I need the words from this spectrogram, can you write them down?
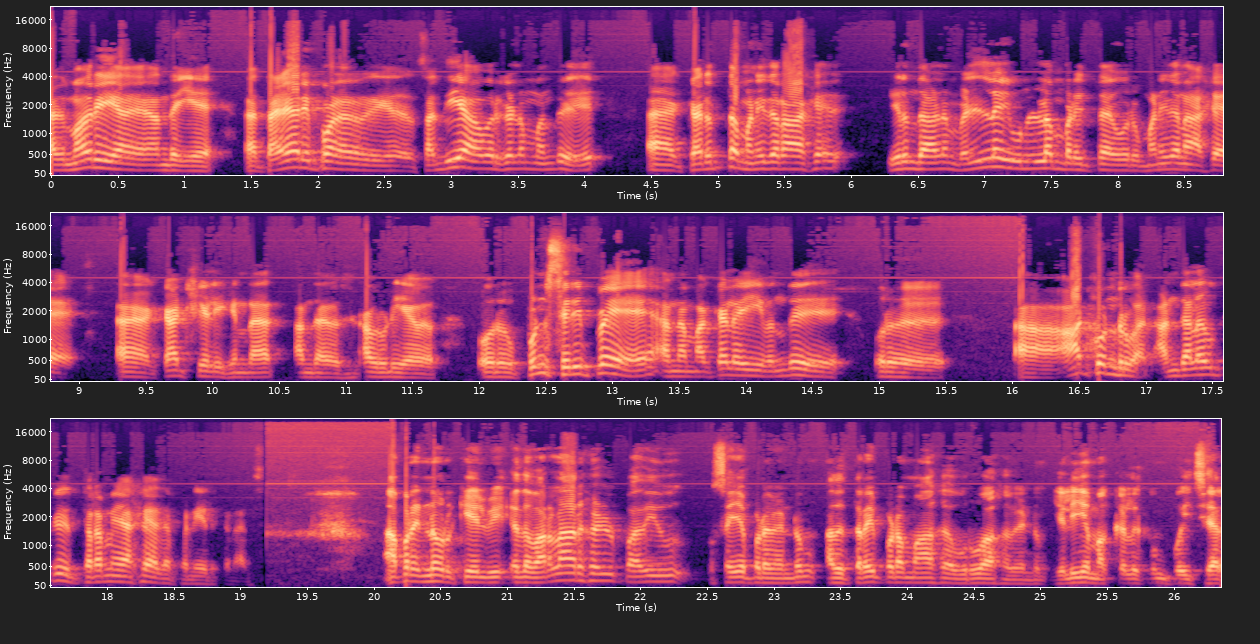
அது மாதிரி அந்த தயாரிப்பாளர் சத்யா அவர்களும் வந்து கருத்த மனிதராக இருந்தாலும் வெள்ளை உள்ளம் படைத்த ஒரு மனிதனாக காட்சியளிக்கின்றார். அந்த அவருடைய ஒரு புன் சிரிப்பே அந்த மக்களை வந்து ஒரு ஆட்கொன்றுவார். அந்த அளவுக்கு திறமையாக அதை பண்ணியிருக்கிறார். அப்புறம் இன்னொரு கேள்வி. இந்த வரலாறுகள் பதிவு செய்யப்பட வேண்டும் அது திரைப்படமாக உருவாக வேண்டும் எளிய மக்களுக்கும் போய் சேர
